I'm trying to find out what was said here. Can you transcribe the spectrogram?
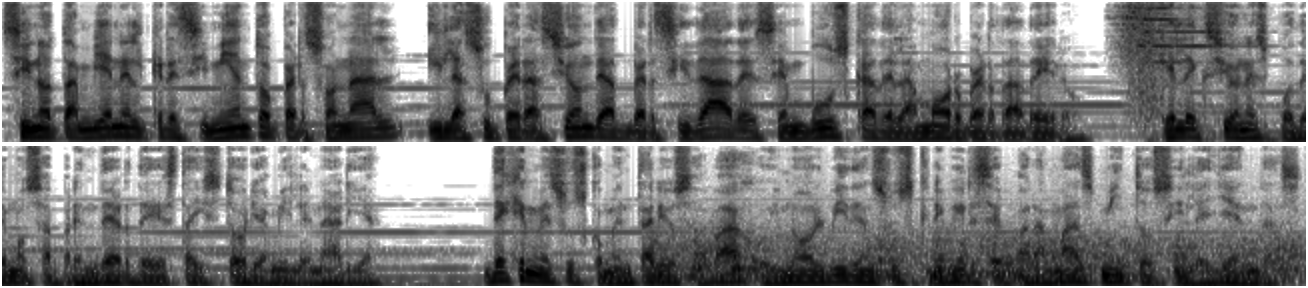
sino también el crecimiento personal y la superación de adversidades en busca del amor verdadero. ¿Qué lecciones podemos aprender de esta historia milenaria? Déjenme sus comentarios abajo y no olviden suscribirse para más mitos y leyendas.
